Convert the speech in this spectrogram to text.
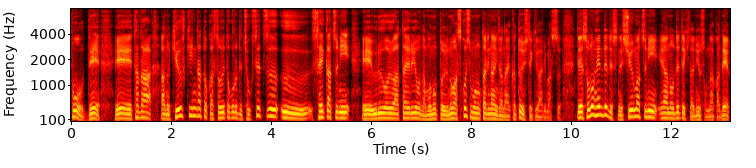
方で、えー、ただ、あの、給付金だとかそういうところで直接、生活に、えー、潤いを与えるようなものというのは少し物足りないんじゃないかという指摘があります。で、その辺でですね、週末に、あの、出てきたニュースの中で、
